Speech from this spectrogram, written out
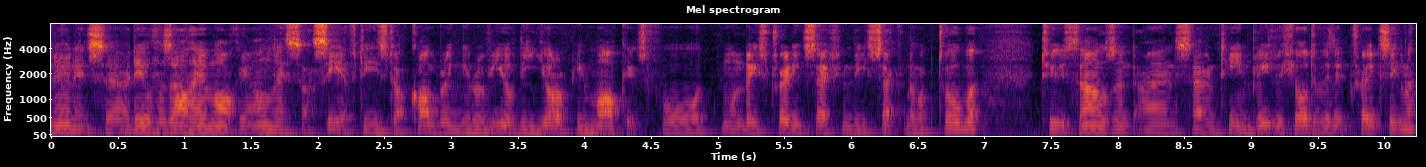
afternoon. It's uh, Adil Fazal here, market analyst at CFDs.com, bringing a review of the European markets for Monday's trading session, the 2nd of October 2017. Please be sure to visit Trade Signal.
